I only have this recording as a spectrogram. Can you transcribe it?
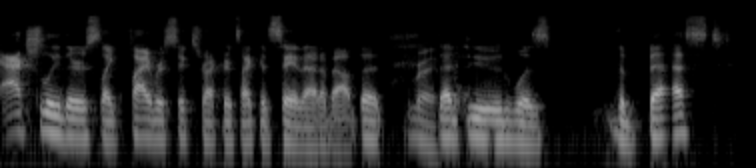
actually there's like five or six records i could say that about but right? that dude was the best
